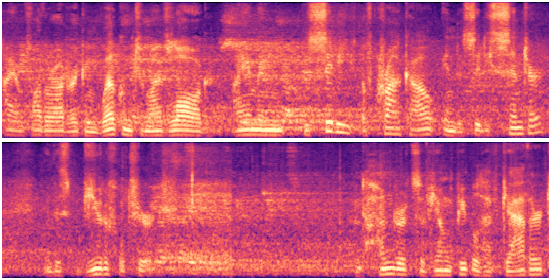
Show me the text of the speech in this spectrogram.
Hi, I'm Father Roderick and welcome to my vlog. I am in the city of Krakow, in the city center, in this beautiful church. And hundreds of young people have gathered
